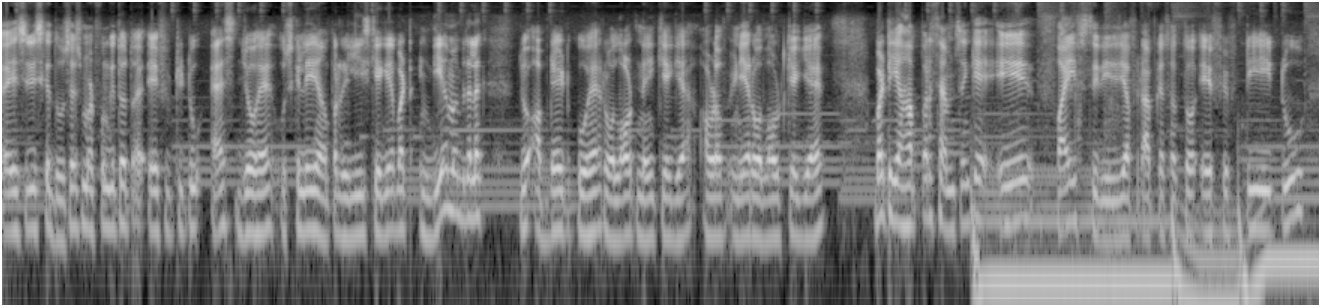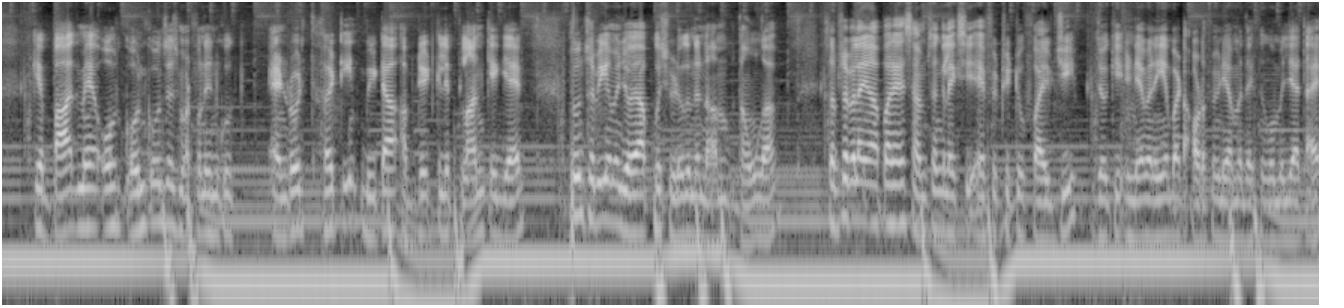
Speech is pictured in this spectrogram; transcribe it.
ए सीरीज़ के दूसरे स्मार्टफ़ोन की तो ए फिफ्टी टू एस जो है, उसके लिए यहाँ पर रिलीज़ किया गया। बट इंडिया में अभी तक जो अपडेट को है रोल आउट नहीं किया गया। Out of India roll out किया गया है। बट यहाँ पर सैमसंग के ए फाइव सीरीज़ या फिर आप कह सकते हो ए फिफ्टी टू के बाद में और कौन कौन से स्मार्टफ़ोन इनको एंड्रॉयड थर्टीन बीटा अपडेट के लिए प्लान किया गया है। तो उन सभी का मैं जो है आपको इस वीडियो के अंदर नाम बताऊँगा। सबसे पहला यहाँ पर है Samsung Galaxy A fifty two five G जो कि इंडिया में नहीं है बट आउट ऑफ़ इंडिया में देखने को मिल जाता है।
